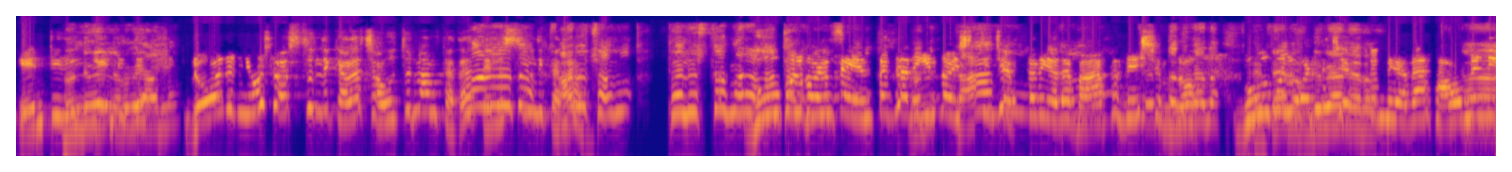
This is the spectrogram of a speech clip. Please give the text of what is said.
ఏంటి రోజు న్యూస్ వస్తుంది కదా చదువుతున్నాం కదా తెలుస్తుంది కదా. తెలుస్తా మరి గూగుల్. కొడితే ఎంత జరిగిందో కదా భారతదేశంలో. గూగుల్ కొడితే చెప్తుంది కదా హౌ మెనీ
